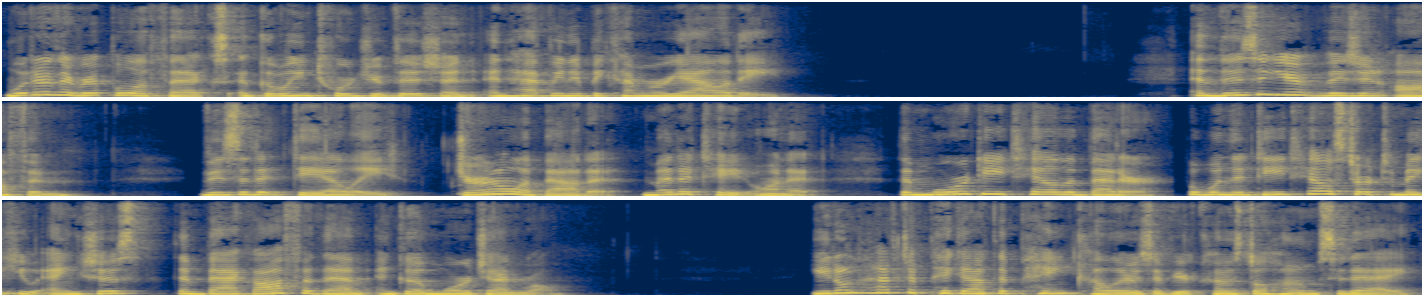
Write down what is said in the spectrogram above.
What are the ripple effects of going towards your vision and having it become a reality? And visit your vision often. Visit it daily. Journal about it. Meditate on it. The more detail, the better. But when the details start to make you anxious, then back off of them and go more general. You don't have to pick out the paint colors of your coastal homes today,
